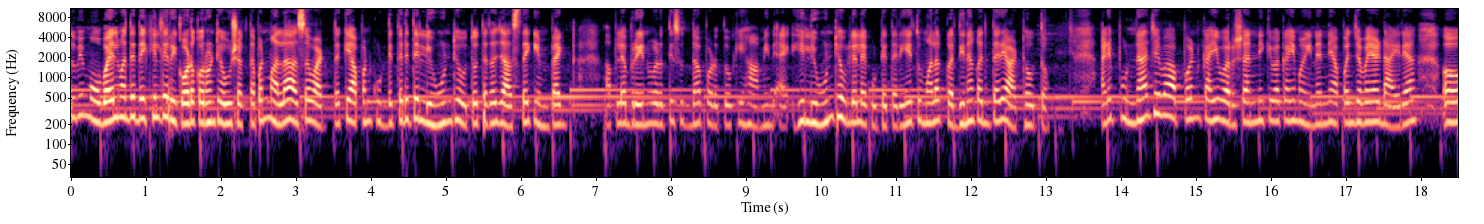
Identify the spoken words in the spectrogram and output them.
तुम्ही मोबाईलमध्ये देखील ते रेकॉर्ड करून ठेवू शकता पण मला असं वाटतं की आपण कुठेतरी ते लिहून ठेवतो त्याचा जास्त एक इम्पॅक्ट आपल्या ब्रेनवरती सुद्धा पडतो की हां मी हे लिहून ठेवलेलं आहे कुठेतरी हे तुम्हाला कधी ना कधीतरी आठवतं. आणि पुन्हा जेव्हा आपण काही वर्षांनी किंवा काही महिन्यांनी आपण जेव्हा या डायऱ्या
